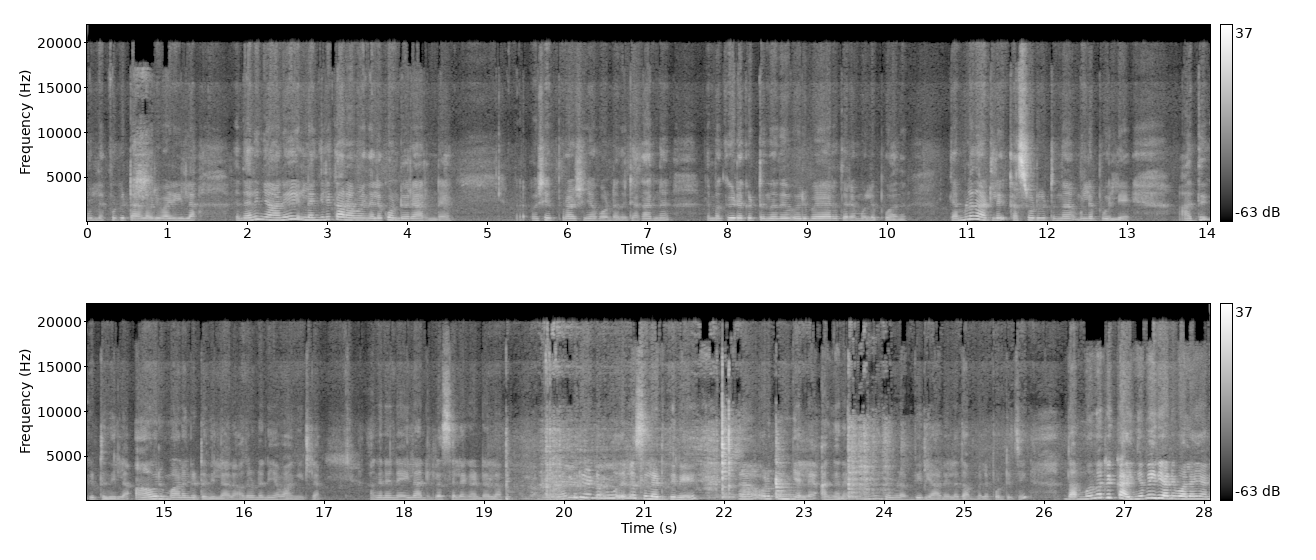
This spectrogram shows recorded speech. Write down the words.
മുല്ലപ്പൂ കിട്ടാനുള്ള ഒരു വഴിയില്ല. എന്തായാലും ഞാൻ ഇല്ലെങ്കിൽ കറാമയിന്നല്ലേ കൊണ്ടുവരാറുണ്ടേ. പക്ഷെ ഇപ്രാവശ്യം ഞാൻ കൊണ്ടുവന്നിട്ടാ കാരണം നമുക്ക് ഇവിടെ കിട്ടുന്നത് ഒരു വേറെ തരം മുല്ലപ്പൂവാണ്. നമ്മളെ നാട്ടിൽ കസ്റ്റോഡ് കിട്ടുന്ന മുല്ലപ്പൂ ഇല്ലേ അത് കിട്ടുന്നില്ല. ആ ഒരു മണം കിട്ടുന്നില്ലല്ലോ. അതുകൊണ്ട് തന്നെ ഞാൻ വാങ്ങിയിട്ടില്ല. അങ്ങനെ നെയിലാന്റെ ഡ്രസ്സെല്ലാം കണ്ടല്ലോ. ഒരു രണ്ട് മൂന്ന് ഡ്രസ്സെല്ലാം എടുത്തിന്. ഒരു കുഞ്ഞല്ലേ അങ്ങനെ. നമ്മൾ ബിരിയാണിയെല്ലാം ദമ്മെല്ലാം പൊട്ടിച്ച്. ദമ്മ് എന്നിട്ട് കഴിഞ്ഞ ബിരിയാണി പോലെ ഞാൻ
